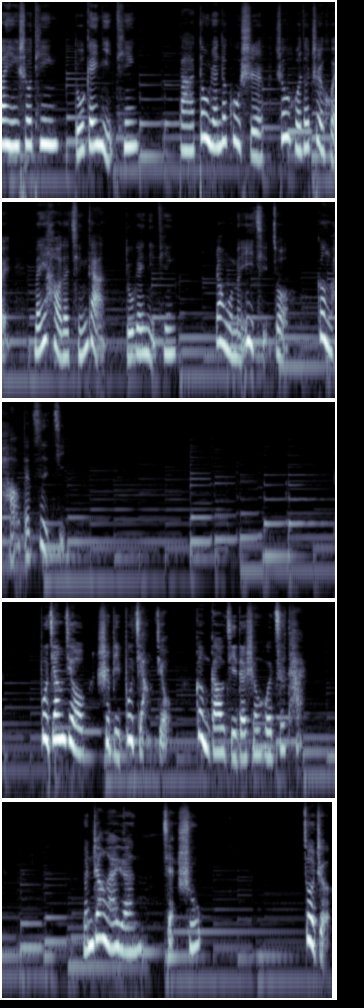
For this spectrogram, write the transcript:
欢迎收听《读给你听》，把动人的故事、生活的智慧、美好的情感读给你听，让我们一起做更好的自己。不将就是比不讲究更高级的生活姿态。文章来源：简书，作者：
